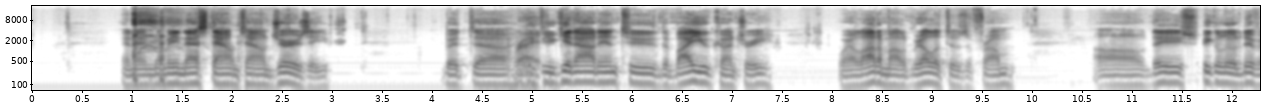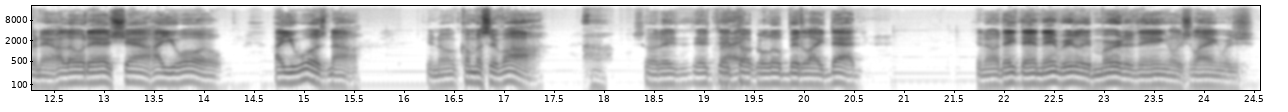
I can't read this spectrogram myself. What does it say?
and then I mean that's downtown Jersey. But uh, Right. if you get out into the Bayou country, where a lot of my relatives are from, uh, they speak a little different there. Hello there, Shah. How you all? How you was now? You know, como se va? Oh. So they they, they Right. talk a little bit like that. You know, they they, they really murder the English language.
